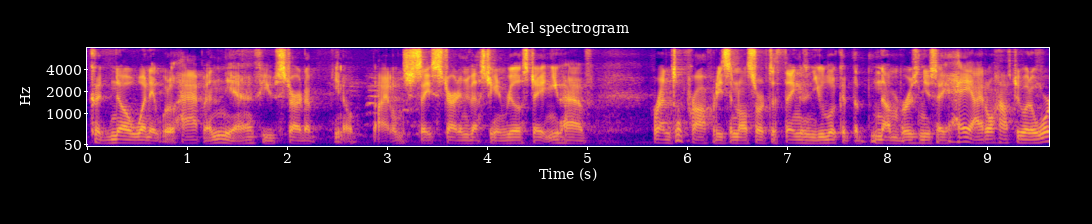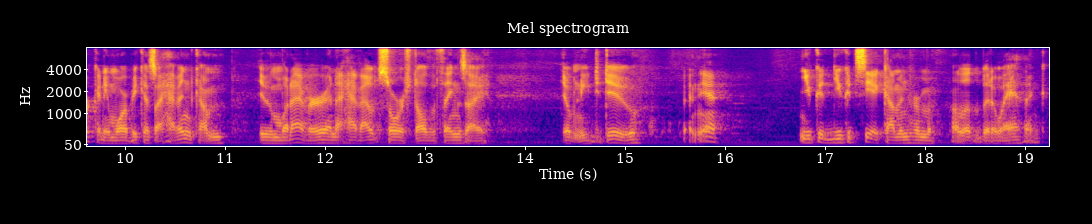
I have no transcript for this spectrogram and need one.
could know when it will happen. Yeah, if you start up, you know, I don't just say start investing in real estate and you have rental properties and all sorts of things, and you look at the numbers and you say, hey, I don't have to go to work anymore because I have income doing whatever, and I have outsourced all the things I don't need to do, then yeah, you could you could see it coming from a, a little bit away. I think.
